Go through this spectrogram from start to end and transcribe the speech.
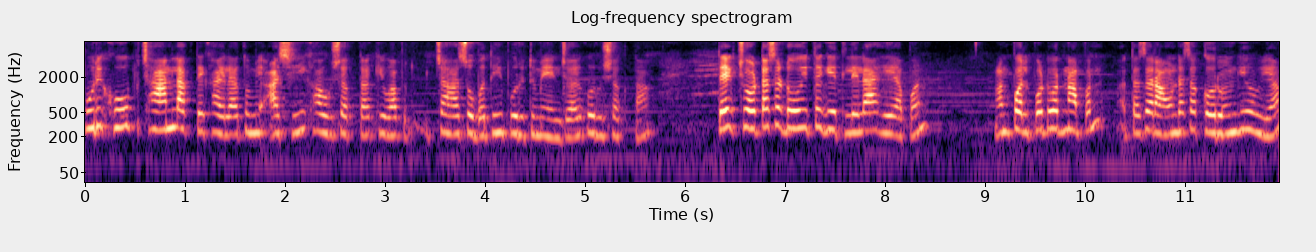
पुरी खूप छान लागते खायला. तुम्ही अशीही खाऊ शकता किंवा चहासोबत ही पुरी तुम्ही एन्जॉय करू शकता. तर एक छोटासा डो इथं घेतलेला आहे आपण. आणि पलपटवरनं आपण त्याचा राऊंड असा करून घेऊया.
